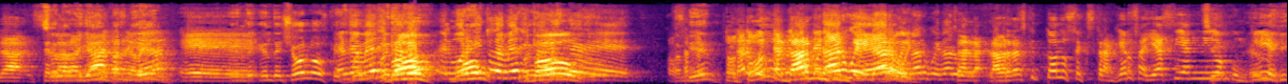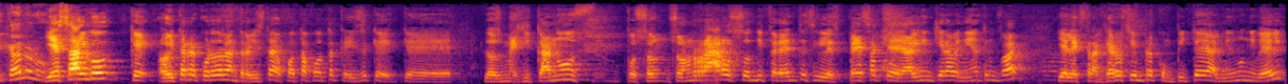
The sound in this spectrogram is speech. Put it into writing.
la, se Se la también. eh, el, de, el de Cholos. que El de América, el morenito de América. O sea, Darwin, Darwin Darwin, Darwin, Quintero, Darwin, güey. Darwin, O sea, Darwin. la, la verdad es que todos los extranjeros allá sí han ido Sí, a cumplir. el mexicano no. Y es algo que ahorita recuerdo la entrevista de JJ que dice que, que los mexicanos pues son, son raros, son diferentes y les pesa que alguien quiera venir a triunfar y el extranjero siempre compite al mismo nivel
